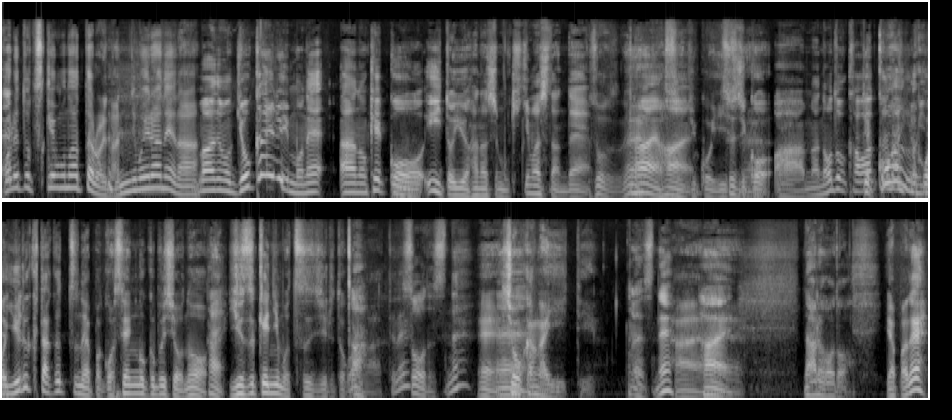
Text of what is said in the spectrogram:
これと漬物あったら俺何にもいらねえな。まあでも魚介類もねあの結構いいという話も聞きましたんで。そうですね。はいはい。筋子いい筋子ああまあ喉乾くご飯がこうゆるく炊くっつうのはやっぱこう戦国武将の湯漬けにも通じるところがあってね。そうですね。消化がいいっていう。そうですね。はい。なるほど。やっぱね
